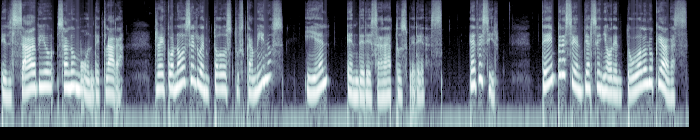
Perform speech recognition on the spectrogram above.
El sabio Salomón declara, reconócelo en todos tus caminos y él enderezará tus veredas. Es decir, ten presente al Señor en todo lo que hagas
